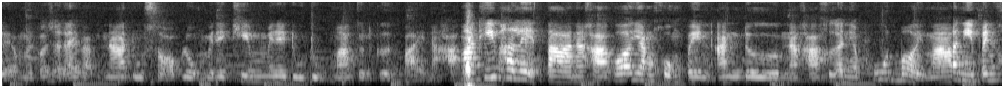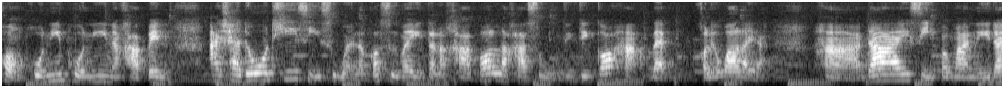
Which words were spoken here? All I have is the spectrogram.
แล้ว มันก็จะได้แบบหน้าดูซอฟต์ลง ไม่ได้เข้มไม่ได้ดูดุมากจนเกินไปนะคะ มาที่พาเลตตานะคะ ก็ยังคงเป็นอันเดิมนะคะ คืออันนี้พูดบ่อยมาก อันนี้เป็นของ Pony Pony นะคะ เป็นอายแชโดว์ที่สีสวย แล้วก็ซื้อมาเองแต่ราคาก็ราคาสูงจริง ๆ ก็หาแบบเขาเรียกว่าอะไรอะหาได้สีประมาณนี้ได้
